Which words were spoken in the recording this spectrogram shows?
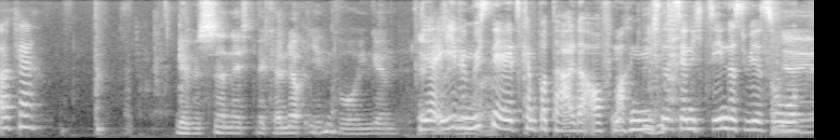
Okay. Wir müssen ja nicht, wir können ja auch irgendwo hingehen. Ja, ganz eh, wir müssen ja jetzt kein Portal da aufmachen. Die müssen das ja nicht sehen, dass wir so. Ja, ja.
